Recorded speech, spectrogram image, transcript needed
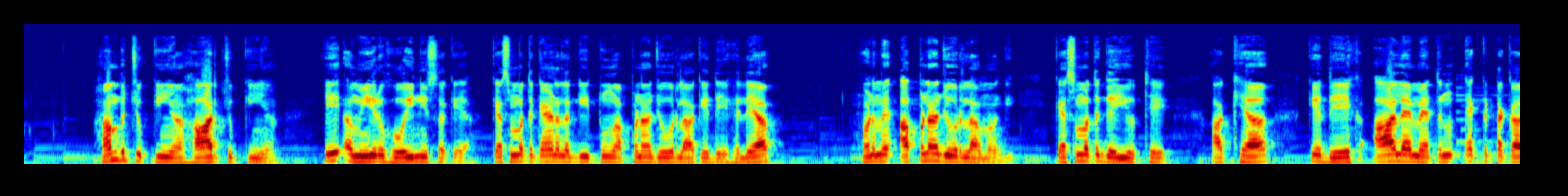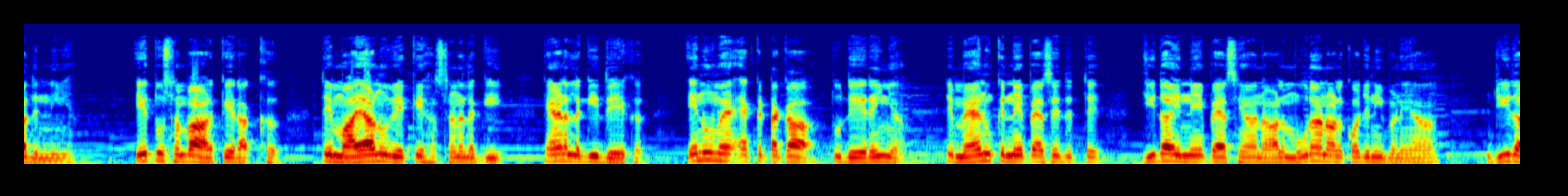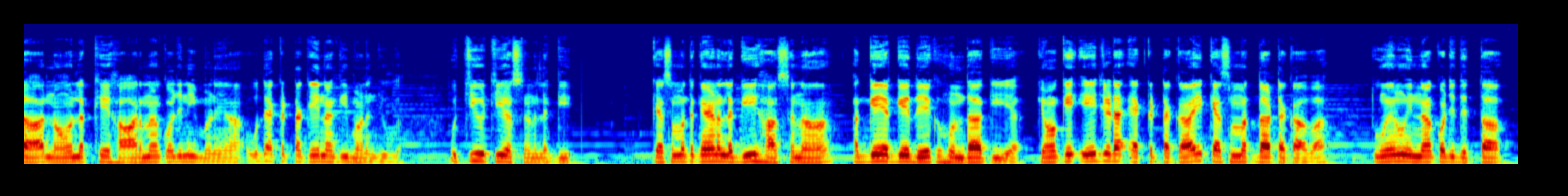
ਹੰਬ ਚੁੱਕੀਆਂ, ਹਾਰ ਚੁੱਕੀਆਂ। ਇਹ ਅਮੀਰ ਹੋ ਹੀ ਨਹੀਂ ਸਕਿਆ। ਕਿਸਮਤ ਕਹਿਣ ਲੱਗੀ, ਤੂੰ ਆਪਣਾ ਜ਼ੋਰ ਲਾ ਕੇ ਦੇਖ ਲਿਆ। ਹੁਣ ਮੈਂ ਆਪਣਾ ਜ਼ੋਰ ਲਾਵਾਂਗੀ। ਕਿਸਮਤ ਗਈ ਉੱਥੇ। ਆਖਿਆ ਕਿ ਦੇਖ, ਆ ਲੈ, ਮੈਂ ਤੈਨੂੰ 1 ਟਕਾ ਦਿੰਨੀ ਆ। ਇਹ ਤੂੰ ਸੰਭਾਲ ਕੇ ਰੱਖ। ਤੇ ਮਾਇਆ ਨੂੰ ਵੇਖ ਕੇ ਹੱਸਣ ਲੱਗੀ। ਕਹਿਣ ਲੱਗੀ, ਦੇਖ, ਇਹਨੂੰ ਮੈਂ 1 ਟਕਾ ਤੂੰ ਦੇ ਰਹੀ ਆ ਤੇ ਮੈਂ ਇਹਨੂੰ ਕਿੰਨੇ ਪੈਸੇ ਦਿੱਤੇ? ਜਿਹਦਾ ਇੰਨੇ ਪੈਸਿਆਂ ਨਾਲ ਮੂਹਰਾਂ ਨਾਲ ਕੁਝ ਨਹੀਂ ਬਣਿਆ, ਜਿਹਦਾ 9 ਲੱਖੇ ਹਾਰ ਨਾਲ ਕੁਝ ਨਹੀਂ ਬਣਿਆ, ਉਹਦਾ ਇੱਕ ਟਕੇ ਨਾਲ ਕੀ ਬਣ ਜਾਊਗਾ ਉੱਚੀ ਉੱਚੀ ਹੱਸਣ ਲੱਗੀ। ਕਿਸਮਤ ਕਹਿਣ ਲੱਗੀ, ਹੱਸ ਨਾ, ਅੱਗੇ ਅੱਗੇ ਦੇਖ ਹੁੰਦਾ ਕੀ ਆ? ਕਿਉਂਕਿ ਇਹ ਜਿਹੜਾ ਇੱਕ ਟਕਾ, ਇਹ ਕਿਸਮਤ ਦਾ ਟਕਾ ਵਾ। ਤੂੰ ਇਹਨੂੰ ਇੰਨਾ ਕੁਝ ਦਿੱਤਾ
